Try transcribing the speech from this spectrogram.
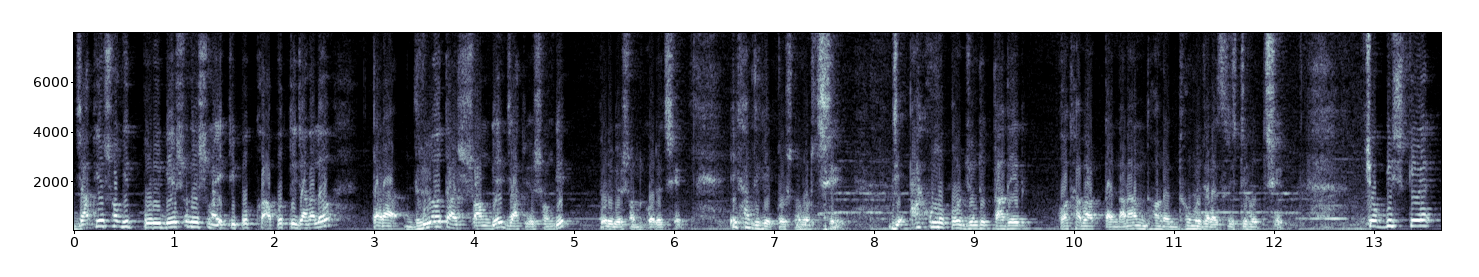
জাতীয় সংগীত পরিবেশনের সময় একটি পক্ষ আপত্তি জানালেও তারা দৃঢ়তার সঙ্গে জাতীয় সংগীত পরিবেশন করেছে। এখান থেকে প্রশ্ন উঠছে যে, এখনও পর্যন্ত তাদের কথাবার্তায় নানান ধরনের ধূমজালা সৃষ্টি হচ্ছে। চব্বিশকে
